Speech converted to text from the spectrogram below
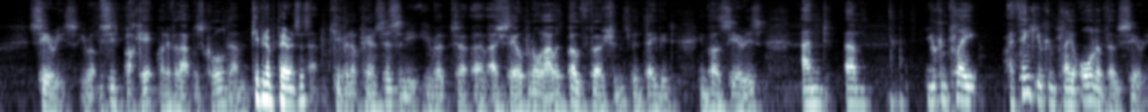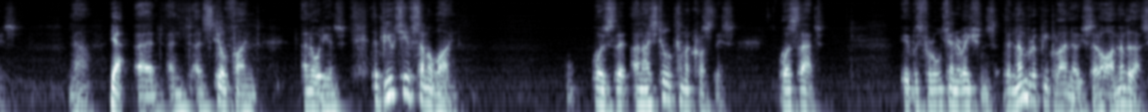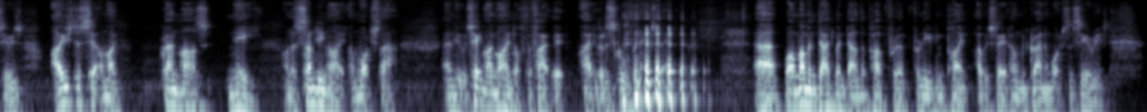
series. He wrote Mrs. Bucket, whatever that was called, um, Keeping up appearances. Keeping Up Appearances, and he, he wrote, uh, uh, as you say, Open All Hours, both versions with David in both series. And um, you can play, I think you can play all of those series now yeah. and, and, and still find an audience. The beauty of Summer Wine was that, and I still come across this, was that it was for all generations. The number of people I know said, Oh, I remember that series. I used to sit on my grandma's knee on a Sunday night and watch that. And it would take my mind off the fact that I had to go to school the next day. Uh, while mum and dad went down the pub for, a, for an evening pint, I would stay at home with Gran and watch the series.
